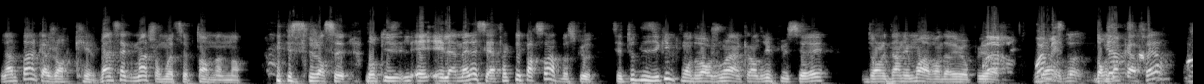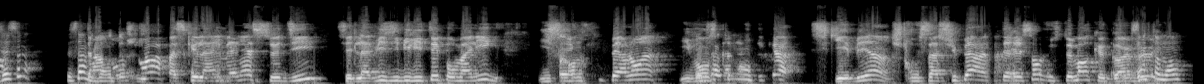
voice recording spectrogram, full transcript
L'impact a genre 25 matchs en mois de septembre maintenant. c'est genre, c'est, donc, et, et la MLS est affectée par ça parce que c'est toutes les équipes qui vont devoir jouer un calendrier plus serré dans les derniers mois avant d'arriver au playoff. Ouais, ouais, donc, donc, donc, qu'à faire, c'est ça. C'est ça, un bon choix parce que la MLS se dit, c'est de la visibilité pour ma ligue. Ils se rendent super loin, ils vont se ce qui est bien. Je trouve ça super intéressant justement que Garber. Exactement.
